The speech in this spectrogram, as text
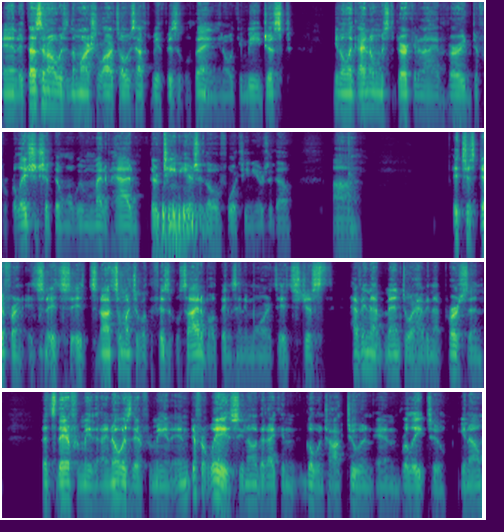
And it doesn't always in the martial arts always have to be a physical thing. You know, it can be just, you know, like I know Mr. Durkin and I have a very different relationship than what we might have had 13 years ago, 14 years ago. Um, it's just different. It's it's it's not so much about the physical side about things anymore. It's it's just having that mentor, having that person that's there for me that I know is there for me in, in different ways, you know, that I can go and talk to and, and relate to, you know.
